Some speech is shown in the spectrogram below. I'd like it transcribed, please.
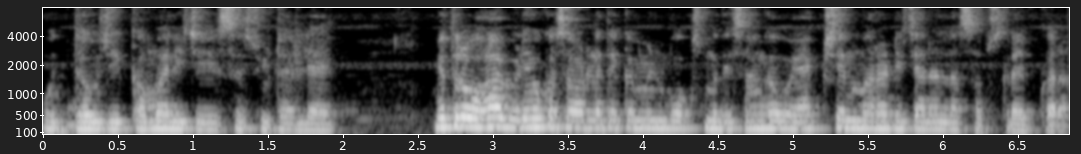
उद्धवजी कमालीचे यशस्वी ठरले आहेत. मित्र हा व्हिडिओ कसा वाटला ते कमेंट बॉक्समध्ये सांगा व ॲक्शन मराठी चॅनलला सबस्क्राईब करा.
